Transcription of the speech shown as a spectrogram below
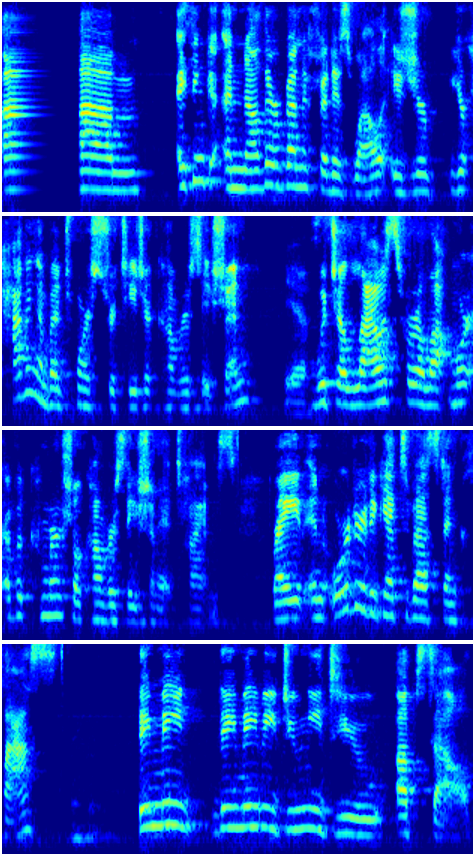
Um, um, I think another benefit as well is you're you're having a much more strategic conversation, yes. which allows for a lot more of a commercial conversation at times, right? In order to get to best in class, mm-hmm. they may they maybe do need to upsell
